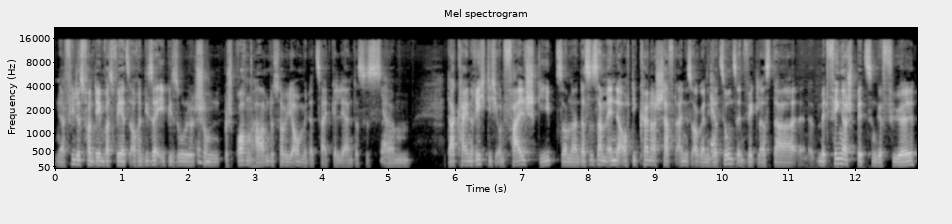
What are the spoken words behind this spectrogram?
ja, vieles von dem, was wir jetzt auch in dieser Episode mhm. schon besprochen haben, das habe ich auch mit der Zeit gelernt, dass es ja. ähm, da kein richtig und falsch gibt, sondern das ist am Ende auch die Könnerschaft eines Organisationsentwicklers, ja. da äh, mit Fingerspitzengefühl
